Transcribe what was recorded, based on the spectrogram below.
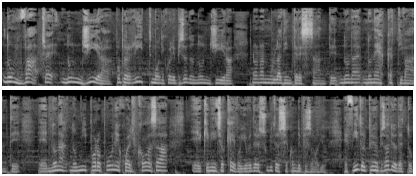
non va, cioè non gira, proprio il ritmo di quell'episodio non gira, non ha nulla di interessante, non, ha, non è accattivante, eh, non, ha, non, mi propone qualcosa eh, che mi dice ok voglio vedere subito il secondo episodio. È finito il primo episodio e ho detto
